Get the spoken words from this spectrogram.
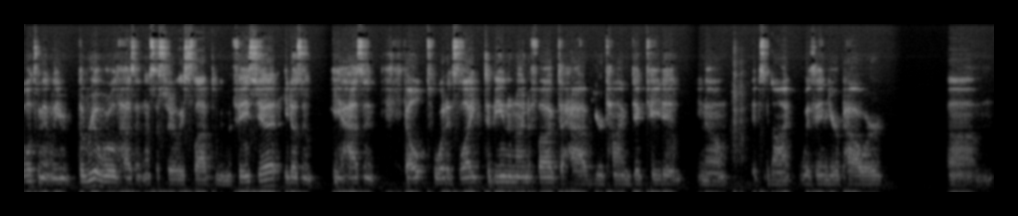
ultimately, the real world hasn't necessarily slapped him in the face yet. He doesn't. He hasn't felt what it's like to be in a nine to five to have your time dictated. You know, it's not within your power. Um,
